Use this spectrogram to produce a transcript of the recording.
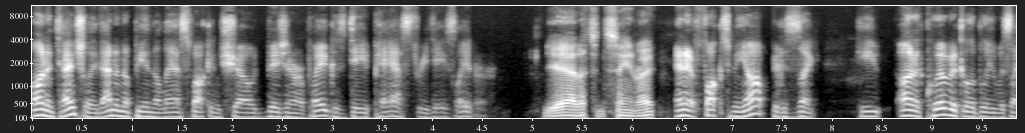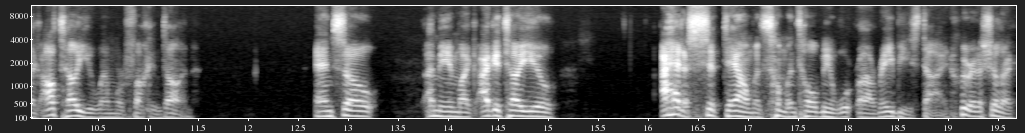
Unintentionally, that ended up being the last fucking show Vision ever played because Dave passed three days later Yeah, that's insane, right? and it fucks me up because it's like he unequivocally was like, "I'll tell you when we're fucking done." And so, I mean, like I could tell you, I had to sit down when someone told me uh, Raybeez died. We were at a show like,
